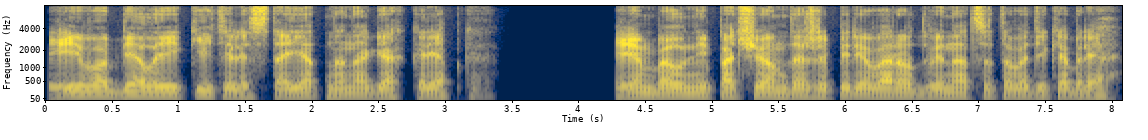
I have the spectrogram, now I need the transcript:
и его белые кители стоят на ногах крепко. Им был нипочем даже переворот 12 декабря.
